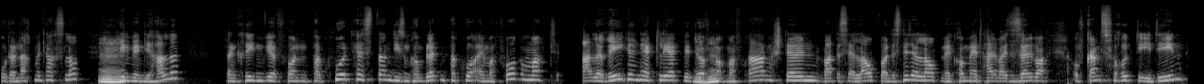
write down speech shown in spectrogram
oder Nachmittagsslot, gehen wir in die Halle. Dann kriegen wir von Parcours-Testern diesen kompletten Parcours einmal vorgemacht, alle Regeln erklärt. Wir dürfen noch mal Fragen stellen, was ist erlaubt, was ist nicht erlaubt. Wir kommen ja teilweise selber auf ganz verrückte Ideen.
